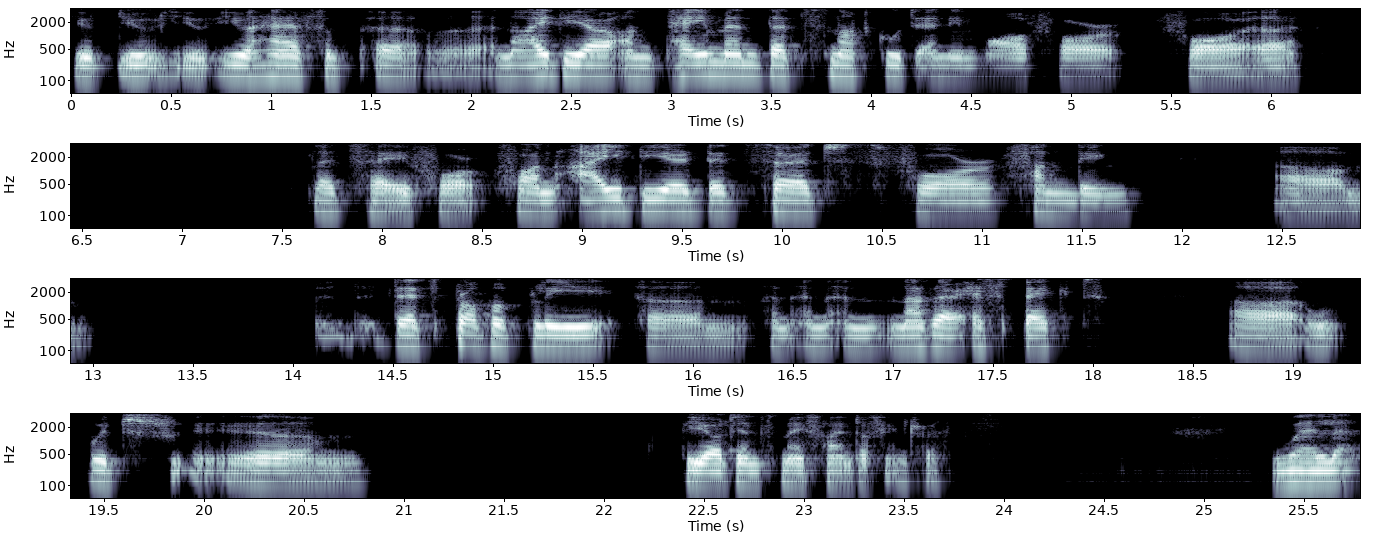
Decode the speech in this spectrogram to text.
you, you, you, have a, uh, an idea on payment that's not good anymore for for uh, let's say for for an idea that searches for funding um, that's probably um, an, an, another aspect uh, which um, the audience may find of interest? Well,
